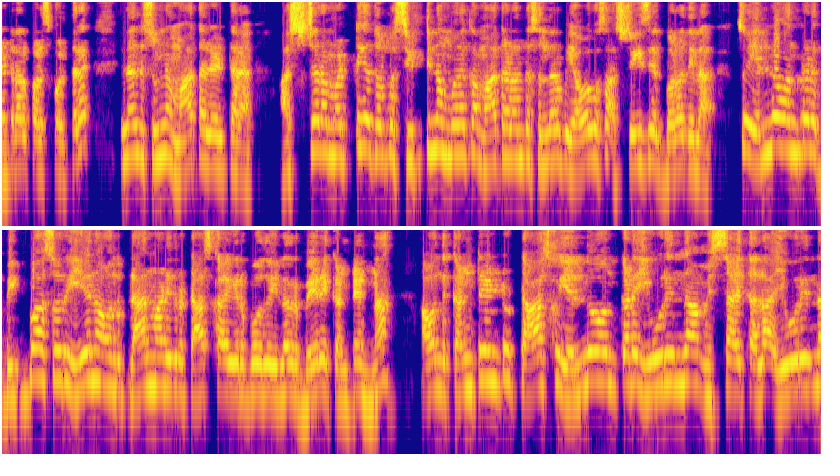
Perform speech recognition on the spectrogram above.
ಲೆಟರ್ ಅಲ್ಲಿ ಕಳ್ಸ್ಕೊಳ್ತಾರೆ. ಇಲ್ಲಾಂದ್ರೆ ಸುಮ್ನೆ ಮಾತಲ್ಲಿ ಹೇಳ್ತಾರೆ. ಅಷ್ಟರ ಮಟ್ಟಿಗೆ ಸ್ವಲ್ಪ ಸಿಟ್ಟಿನ ಮೂಲಕ ಮಾತಾಡುವಂತ ಸಂದರ್ಭ ಯಾವಾಗೂ ಸಹ ಅಷ್ಟು ಈಸಿಯಾಗಿ ಬರೋದಿಲ್ಲ. ಸೊ ಎಲ್ಲೋ ಒಂದ್ ಕಡೆ ಬಿಗ್ ಬಾಸ್ ಅವರು ಏನೋ ಒಂದು ಪ್ಲಾನ್ ಮಾಡಿದ್ರು ಟಾಸ್ಕ್ ಆಗಿರ್ಬೋದು, ಇಲ್ಲಾಂದ್ರೆ ಬೇರೆ ಕಂಟೆಂಟ್ನ ಆ ಒಂದು ಕಂಟೆಂಟ್ ಟಾಸ್ಕ್ ಎಲ್ಲೋ ಒಂದ್ ಕಡೆ ಇವರಿಂದ ಮಿಸ್ ಆಯ್ತಲ್ಲ, ಇವರಿಂದ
